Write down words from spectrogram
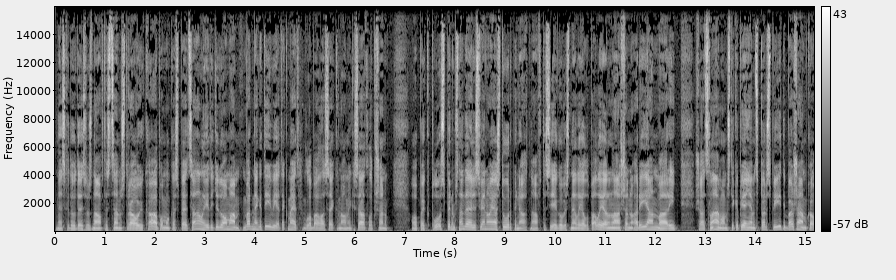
neskatoties uz naftas cenu strauju kāpumu, kas pēc analītiķu domām var negatīvi ietekmēt globālās ekonomikas atlapšanu. OPEC plus pirms nedēļas vienojās turpināt naftas ieguves nelielu palielināšanu arī janvārī. Šāds lēmums tika pieņemts par spīti bažām, ka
